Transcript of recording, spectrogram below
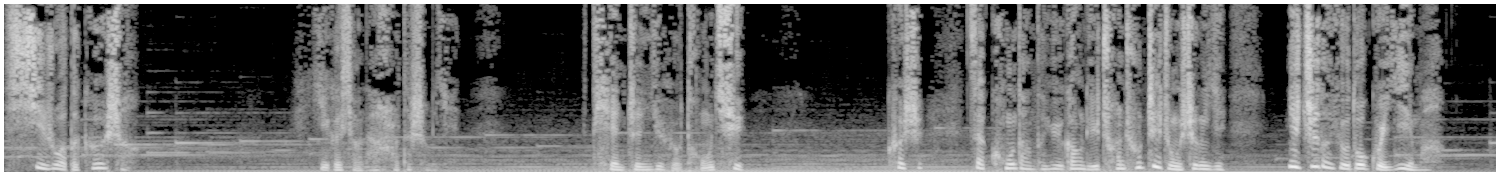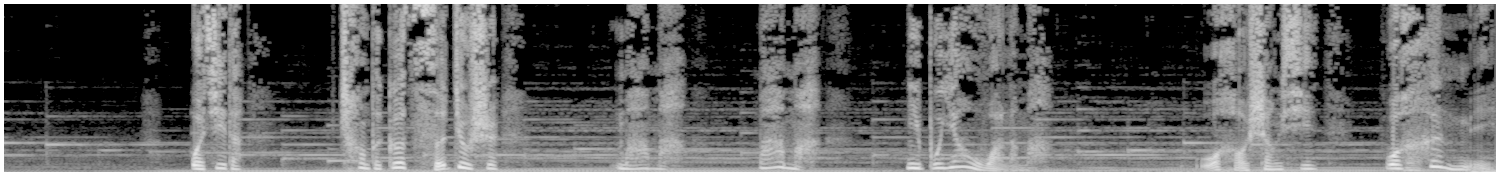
细弱的歌声，一个小男孩的声音，天真又有童趣。可是，在空荡的浴缸里传出这种声音，你知道有多诡异吗？我记得唱的歌词就是“妈妈”。妈妈，你不要我了吗？我好伤心，我恨你。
